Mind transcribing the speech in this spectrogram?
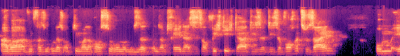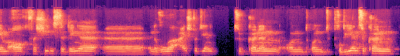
Aber wir versuchen das optimal herauszuholen und unserem Trainer ist es auch wichtig, da diese, diese Woche zu sein, um eben auch verschiedenste Dinge äh, in Ruhe einstudieren zu können und, und probieren zu können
